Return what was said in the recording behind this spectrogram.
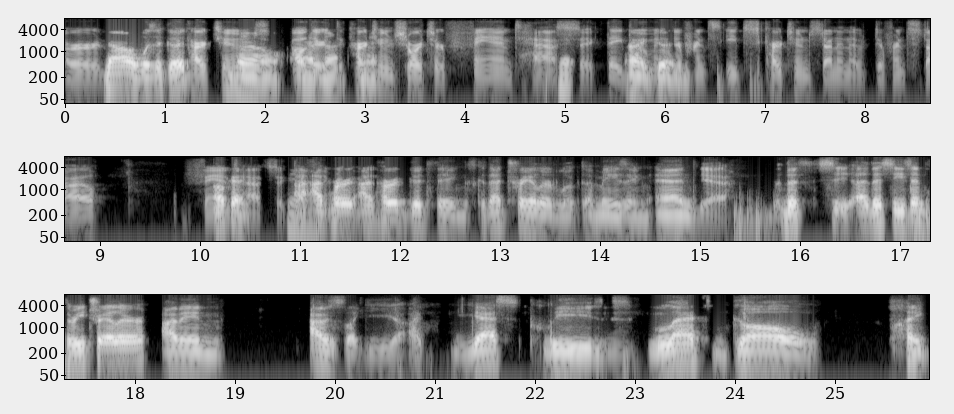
or No, was it good? cartoons? No, oh, have they're the seen it. cartoon shorts are fantastic. They do All right, them in good. different. Each cartoon's done in a different style. Okay. Fantastic. Yeah. I, I've heard. I've heard good things because that trailer looked amazing, and Yeah. the uh, the season three trailer. I mean, I was like, yeah, I, yes, please, let's go, like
